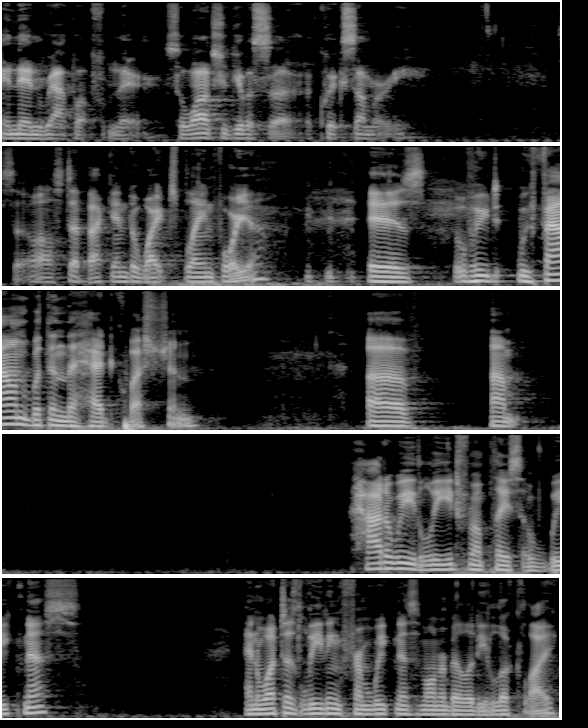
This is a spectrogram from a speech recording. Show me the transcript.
and then wrap up from there. So why don't you give us a, a quick summary? So I'll step back into white explain for you. is we we found within the head question of um, how do we lead from a place of weakness? And what does leading from weakness and vulnerability look like?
